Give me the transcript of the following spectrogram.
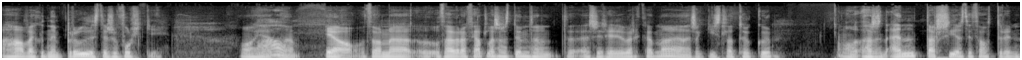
að hafa einhvern veginn brúðist þessu fólki og hérna, wow. já, þannig að það verður að fjalla semst um þann, þessi reyðverkana eða þessa gíslatöku og það sem endar síðast í þátturinn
